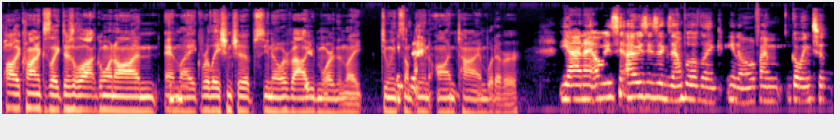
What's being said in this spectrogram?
polychronic is like there's a lot going on and mm-hmm. like relationships, you know, are valued more than like doing exactly. something on time, whatever. Yeah, and I always I always use the example of like, you know, if I'm going to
